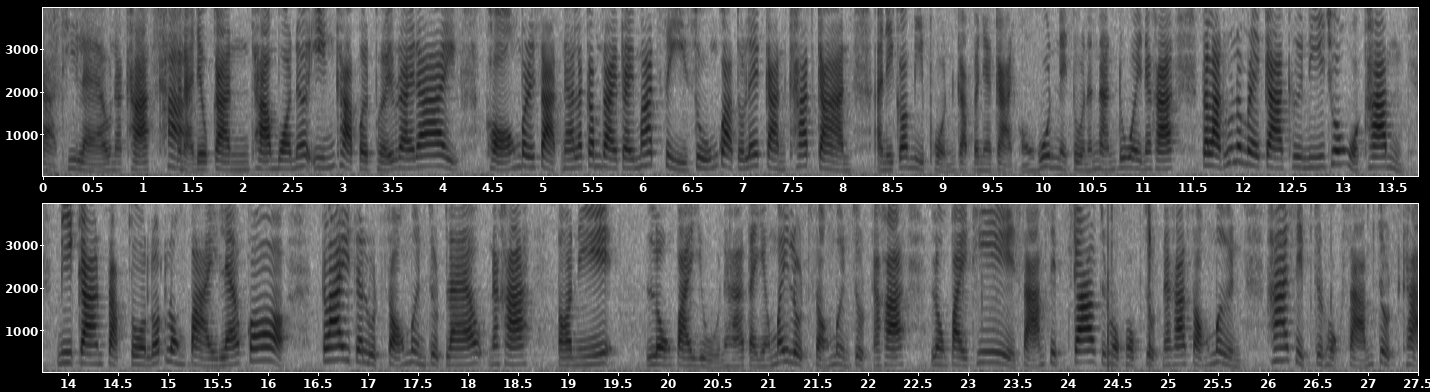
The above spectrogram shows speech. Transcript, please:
ดาห์ที่แล้วนะคะค่ะขณะเดียวกัน Time Warner Inc. ค่ะ เปิดเผยรายได้ของบริษัทนะและกำไรไตรมาส 4 สูงกว่าตัวเลขการคาดการณ์อันนี้ก็มีผลกับบรรยากาศของหุ้นในตัวนั้นๆด้วยนะคะ ตลาดหุ้นอเมริกาคืนนี้ช่วงหัวค่ำมีการปรับตัวลดลงไป แล้วก็ใกล้จะหลุด 20,000 จุดแล้วนะคะ ตอนนี้ลงไปอยู่นะคะ แต่ยังไม่หลุด 20,000 จุดนะคะ ลงไปที่ 39.66 จุดนะคะ 20,050.63 จุดค่ะ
